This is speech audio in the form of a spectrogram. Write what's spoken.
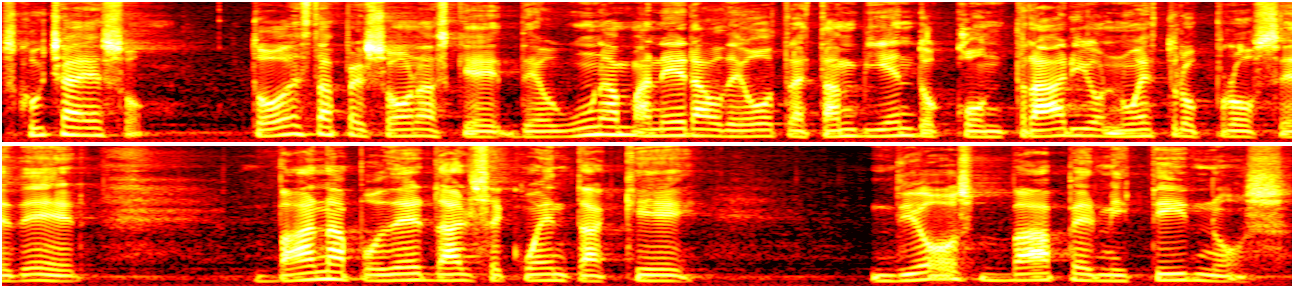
Escucha eso. Todas estas personas que de una manera o de otra están viendo contrario nuestro proceder van a poder darse cuenta que Dios va a permitirnos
